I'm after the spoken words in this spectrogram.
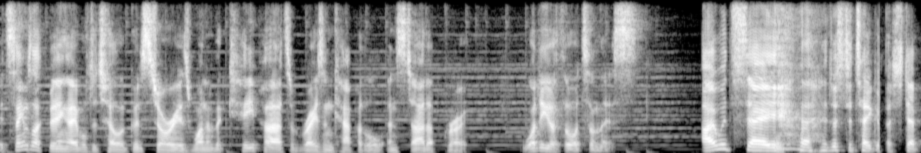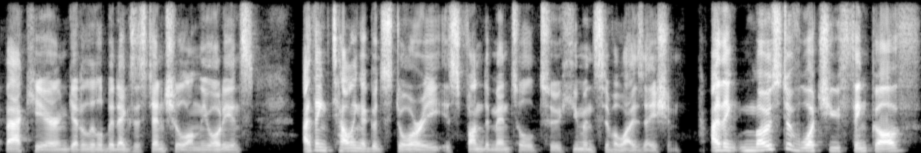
It seems like being able to tell a good story is one of the key parts of raising capital and startup growth. What are your thoughts on this? I would say, just to take a step back here and get a little bit existential on the audience, I think telling a good story is fundamental to human civilization. I think most of what you think of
